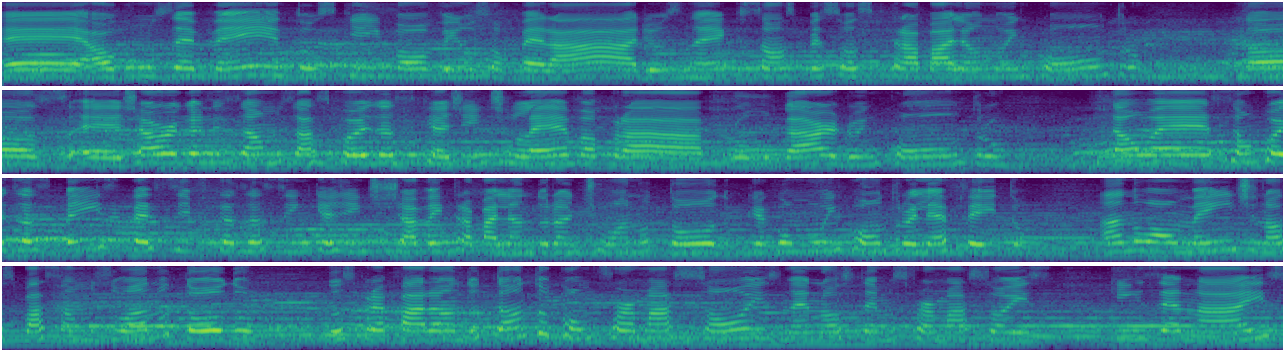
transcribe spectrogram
é, alguns eventos que envolvem os operários, né, que são as pessoas que trabalham no encontro. Nós é, já organizamos as coisas que a gente leva para o lugar do encontro. Então é, são coisas bem específicas assim que a gente já vem trabalhando durante o ano todo, porque como o encontro ele é feito anualmente, nós passamos o ano todo nos preparando tanto com formações, né? Nós temos formações quinzenais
